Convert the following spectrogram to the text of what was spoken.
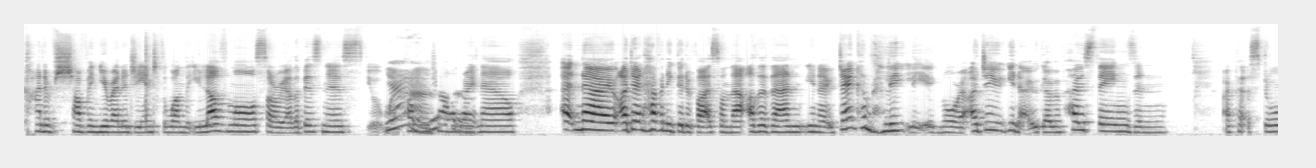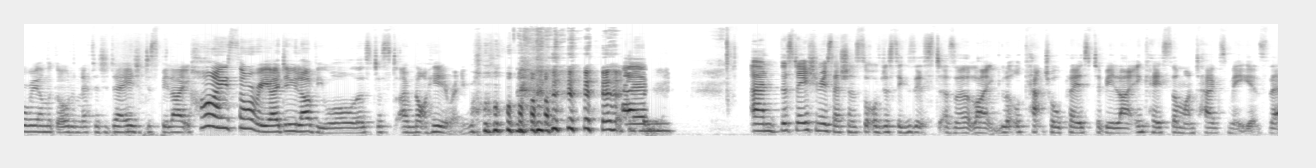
kind of shoving your energy into the one that you love more. Sorry, other business, you're my yeah. problem child right now. Uh, no, I don't have any good advice on that other than, you know, don't completely ignore it. I do, you know, go and post things and I put a story on the golden letter today to just be like, hi, sorry, I do love you all. It's just, I'm not here anymore. um, and the stationery sessions sort of just exist as a like little catch-all place to be like in case someone tags me it's there.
